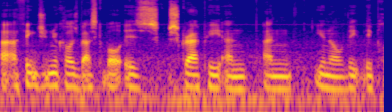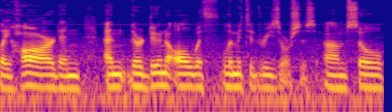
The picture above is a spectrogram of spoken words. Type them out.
I think junior college basketball is scrappy and and you know they, they play hard and and they're doing it all with limited resources. Um, so.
